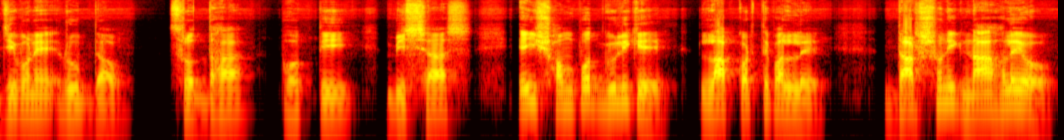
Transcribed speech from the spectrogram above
জীবনে রূপ দাও। শ্রদ্ধা, ভক্তি, বিশ্বাস এই সম্পদগুলিকে লাভ করতে পারলে দার্শনিক না হলেও,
